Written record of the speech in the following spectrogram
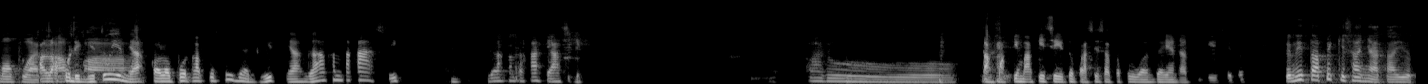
Mau buat Kalau aku digituin ya, kalaupun aku punya duit ya nggak akan tak kasih. nggak akan terkasih asli aduh tak maki-maki sih itu pasti satu keluarga yang datang di situ. Ini tapi kisah nyata Yud?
